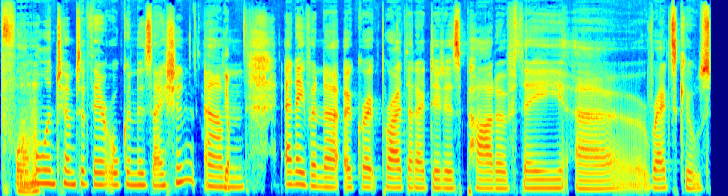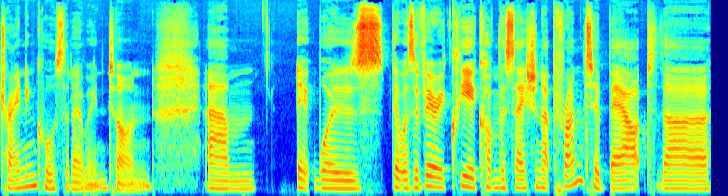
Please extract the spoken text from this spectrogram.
formal mm-hmm. in terms of their organisation. Um, yep. And even a, a, group ride that I did as part of the uh, Rad Skills training course that I went on. Um, it was there was a very clear conversation up front about the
